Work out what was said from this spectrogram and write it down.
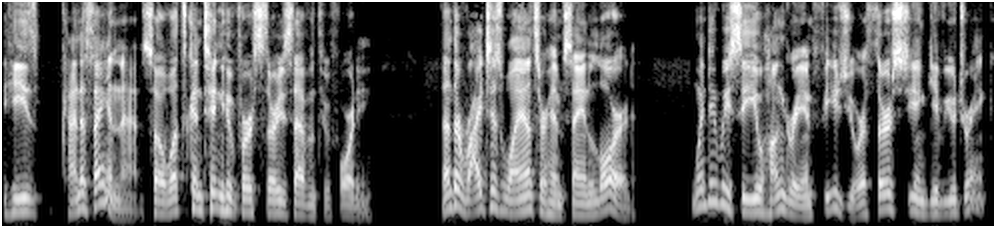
he's kind of saying that. So let's continue verse 37 through 40. Then the righteous will answer him, saying, Lord, when did we see you hungry and feed you, or thirsty and give you drink?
